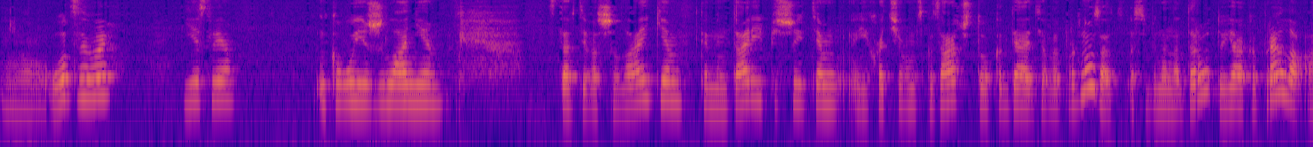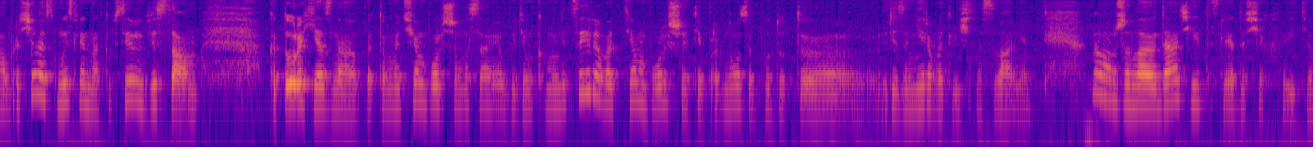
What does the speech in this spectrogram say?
э, отзывы, если у кого есть желание. Ставьте ваши лайки, комментарии пишите. И хочу вам сказать, что когда я делаю прогнозы, особенно на Таро, то я, как правило, обращаюсь мысленно ко всем весам которых я знаю. Поэтому чем больше мы с вами будем коммуницировать, тем больше эти прогнозы будут э, резонировать лично с вами. Ну, вам желаю удачи и до следующих видео.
